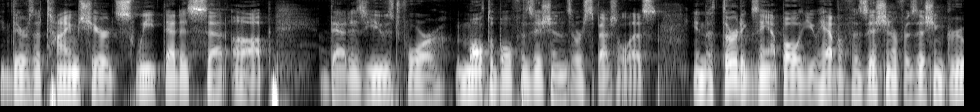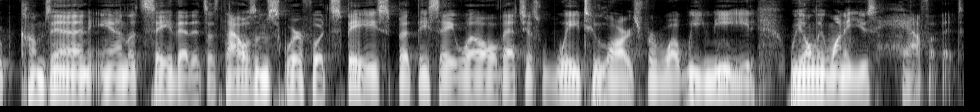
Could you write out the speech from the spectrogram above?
there's a time shared suite that is set up that is used for multiple physicians or specialists. In the third example, you have a physician or physician group comes in and let's say that it's a thousand square foot space, but they say, well, that's just way too large for what we need. We only want to use half of it.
